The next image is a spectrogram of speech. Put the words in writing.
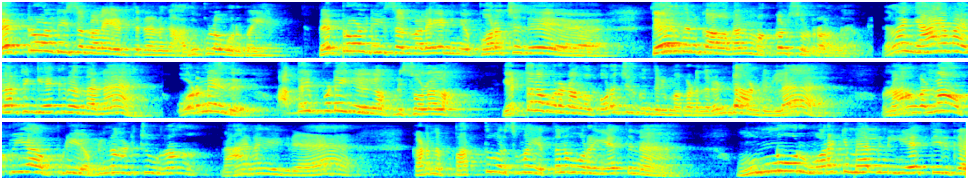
பெட்ரோல் டீசல் விலையை எடுத்துட்டானுங்க. அதுக்குள்ள ஒரு பையன் பெட்ரோல் டீசல் விலையை நீங்க குறைச்சது தேர்தலுக்காக தான் மக்கள் சொல்றாங்க இதெல்லாம் நியாயமா எல்லார்ட்டையும் கேட்கறது தானே? உடனே இது அதை இப்படி அப்படி சொல்லலாம்? எத்தனை முறை நாங்கள் குறைச்சிருக்கோம் தெரியுமா? கடந்த ரெண்டு ஆண்டுல நாங்கெல்லாம் அப்பயே அப்படி அப்படின்னு அடிச்சு விட்றான். நான் என்ன கேட்குறேன் கடந்த பத்து வருஷமா எத்தனை முறை ஏத்துன? முந்நூறு முறைக்கு மேல நீ ஏத்திருக்க.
